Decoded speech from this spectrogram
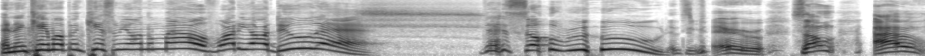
and then came up and kissed me on the mouth. Why do y'all do that? That's so rude. It's very rude. Some I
